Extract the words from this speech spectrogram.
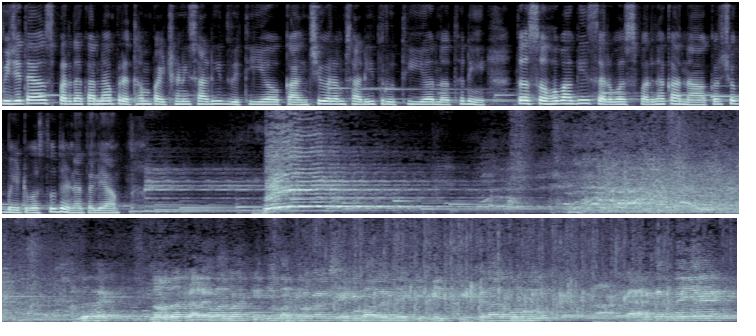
विजेत्या स्पर्धकांना प्रथम पैठणी साडी द्वितीय कांचीवरम साडी तृतीय नथनी तर सहभागी सर्व स्पर्धकांना आकर्षक भेटवस्तू देण्यात आल्या. जोरदार वाजवा. किती महत्वाकांक्षी मी जिंकणार म्हणून. काय हरकत नाहीये.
